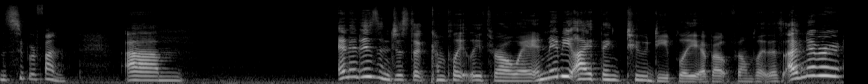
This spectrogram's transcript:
it's super fun. Um, and it isn't just a completely throwaway. And maybe I think too deeply about films like this. I've never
